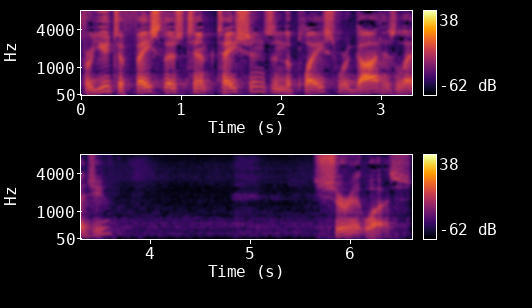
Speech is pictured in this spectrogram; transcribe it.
for you to face those temptations in the place where God has led you? Sure, it was.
